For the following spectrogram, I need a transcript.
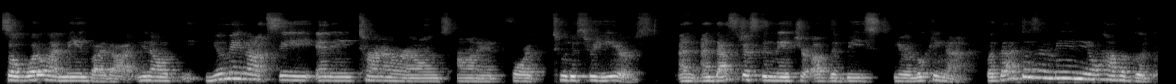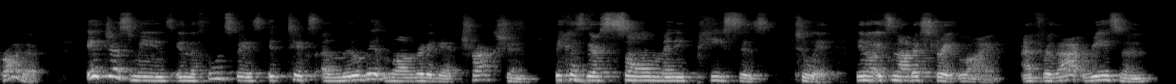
So what do I mean by that? You know, you may not see any turnarounds on it for two to three years. And, and that's just the nature of the beast you're looking at. But that doesn't mean you don't have a good product. It just means in the food space, it takes a little bit longer to get traction because there's so many pieces to it. You know, it's not a straight line. And for that reason,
